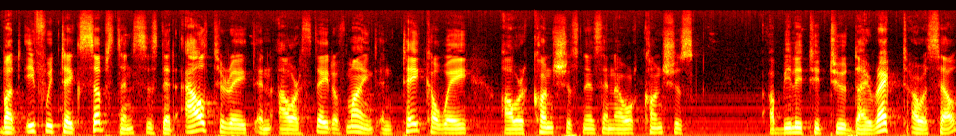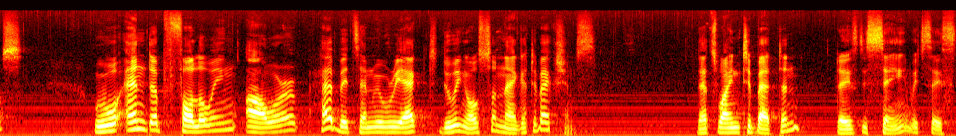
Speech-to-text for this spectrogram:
but if we take substances that alterate in our state of mind and take away our consciousness and our conscious ability to direct ourselves, we will end up following our habits and we will react doing also negative actions. That's why in Tibetan there is this saying which says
